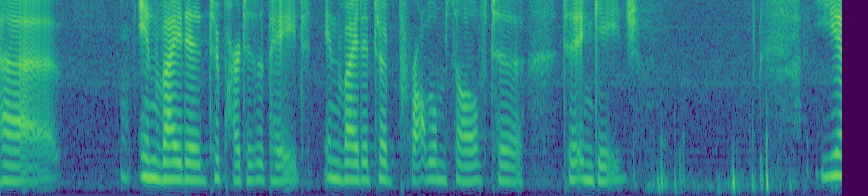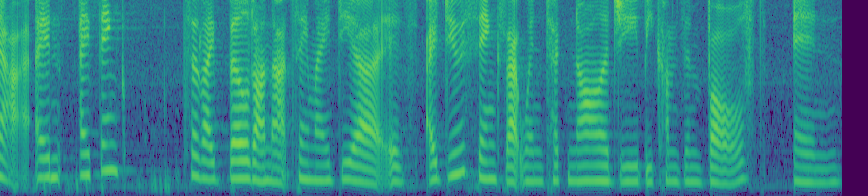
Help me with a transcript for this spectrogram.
uh, invited to participate, invited to problem solve, to to engage. Yeah, and I think to like build on that same idea is I do think that when technology becomes involved in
